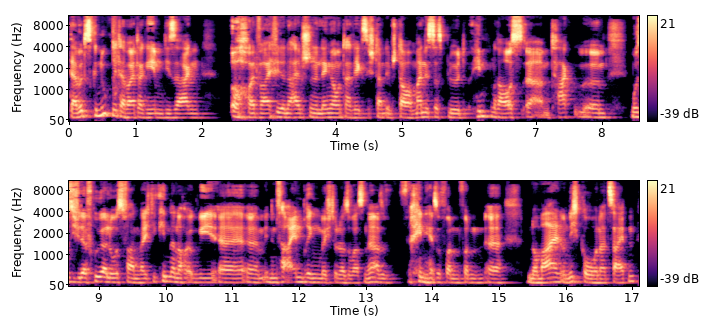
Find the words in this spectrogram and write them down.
da wird es genug Mitarbeiter geben, die sagen, oh, heute war ich wieder eine halbe Stunde länger unterwegs, ich stand im Stau. Mann, ist das blöd. Hinten raus, äh, am Tag ähm, muss ich wieder früher losfahren, weil ich die Kinder noch irgendwie äh, ähm, in den Verein bringen möchte oder sowas. Ne? Also wir reden hier so von, von äh, normalen und Nicht-Corona-Zeiten.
